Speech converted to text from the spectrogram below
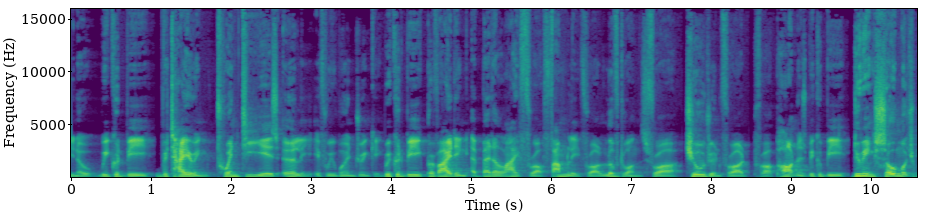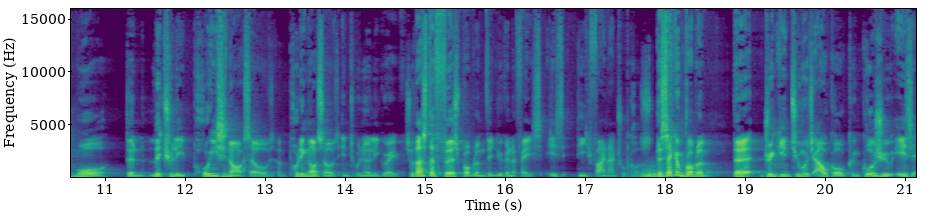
You know, we could be retiring 20 years early if we weren't drinking. We could be providing a better life for our family, for our loved ones, for our children, for our, for our partners. We could be doing so much more than literally poisoning ourselves and putting ourselves into an early grave. So that's the first problem that you're going to face is the financial cost. The second problem that drinking too much alcohol can cause you is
